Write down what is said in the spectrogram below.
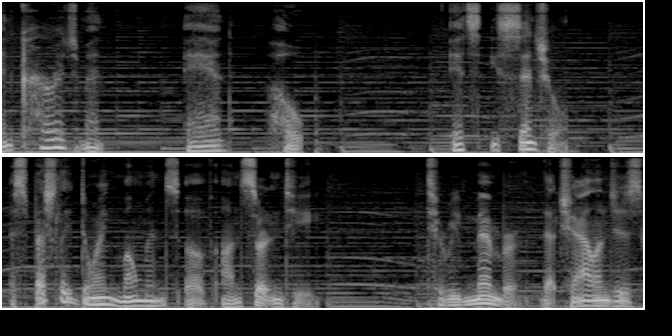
encouragement, and hope. It's essential, especially during moments of uncertainty, to remember that challenges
